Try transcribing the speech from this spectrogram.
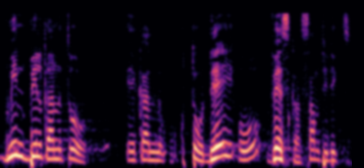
min bil kan ta, jag kan ta dig och väskan samtidigt.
